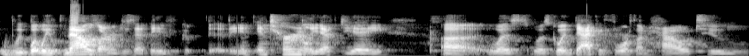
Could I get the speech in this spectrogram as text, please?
we, what we've now learned is that they've the, internally FDA uh, was was going back and forth on how to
